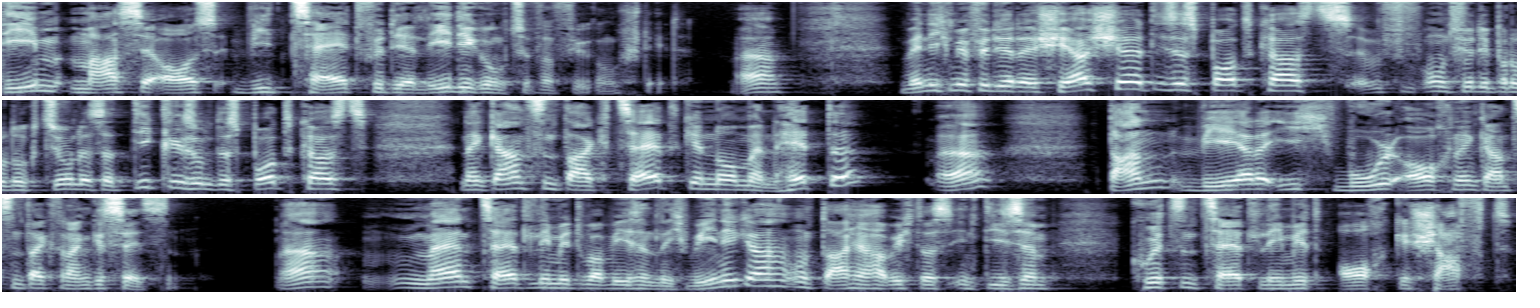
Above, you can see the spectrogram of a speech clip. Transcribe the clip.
dem Maße aus, wie Zeit für die Erledigung zur Verfügung steht. Ja. Wenn ich mir für die Recherche dieses Podcasts und für die Produktion des Artikels und des Podcasts einen ganzen Tag Zeit genommen hätte, ja, dann wäre ich wohl auch einen ganzen Tag dran gesessen. Ja, mein Zeitlimit war wesentlich weniger und daher habe ich das in diesem kurzen Zeitlimit auch geschafft.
